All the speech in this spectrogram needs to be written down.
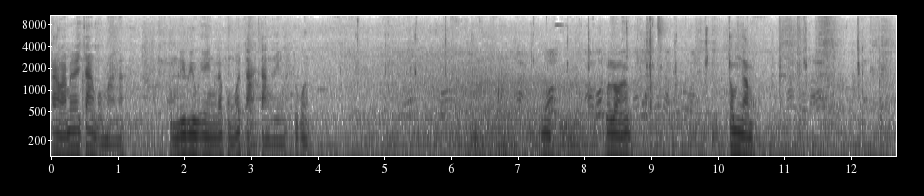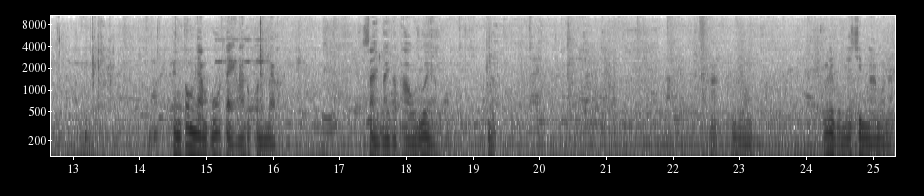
ทางร้านไม่ได้จ้างผมมานะ ผมรีวิวเองแล้วผมก็จ่ายตังค์เองทุกคนอื มาลองครับต้มยำ เป็นต้มยำปูแตกนะทุกคนแบบ ใส่ใบกะเพราด้วยอะมาลองแล้วเดี๋ยวผมจะชิมน้ำก่อนนะ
